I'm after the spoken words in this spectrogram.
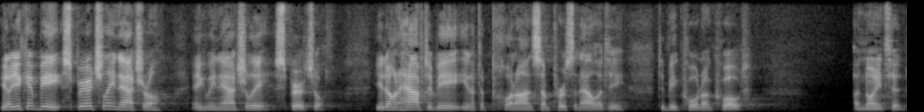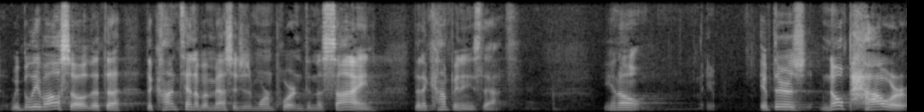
You know, you can be spiritually natural and you can be naturally spiritual. You don't have to be, you don't have to put on some personality to be quote unquote anointed. We believe also that the, the content of a message is more important than the sign that accompanies that. You know, if there's no power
